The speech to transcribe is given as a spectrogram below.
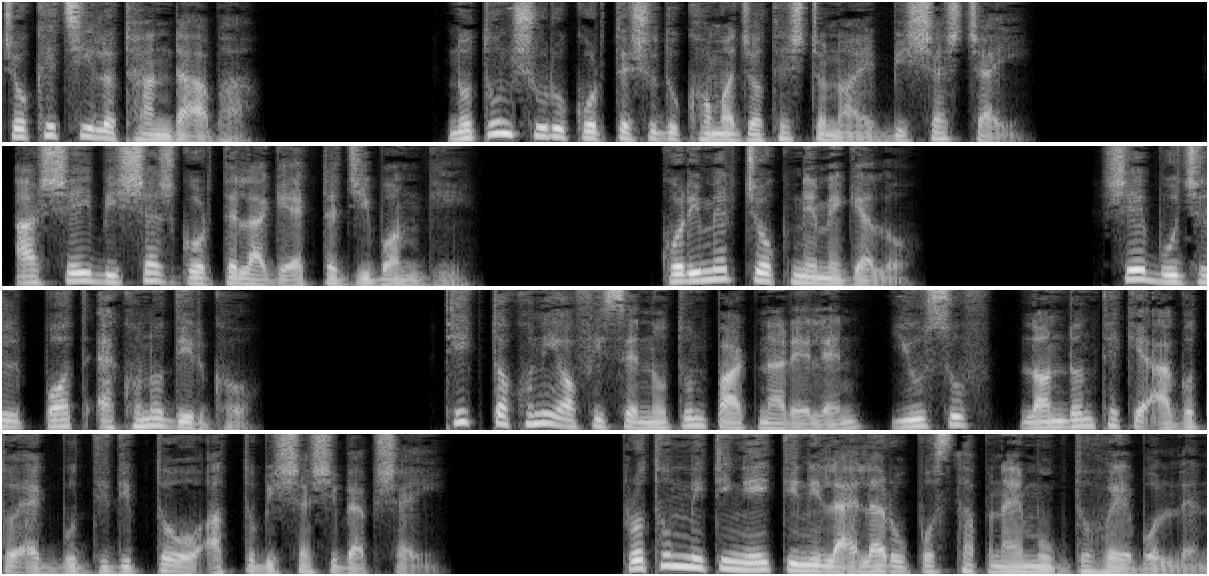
চোখে ছিল ঠান্ডা আভা। নতুন শুরু করতে শুধু ক্ষমা যথেষ্ট নয়, বিশ্বাস চাই। আর সেই বিশ্বাস গড়তে লাগে একটা জীবন ঘি। করিমের চোখ নেমে গেল। সে বুঝল, পথ এখনও দীর্ঘ। ঠিক তখনই অফিসে নতুন পার্টনার এলেন, ইউসুফ, লন্ডন থেকে আগত এক বুদ্ধিদীপ্ত ও আত্মবিশ্বাসী ব্যবসায়ী। প্রথম মিটিংয়েই তিনি লায়লার উপস্থাপনায় মুগ্ধ হয়ে বললেন,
